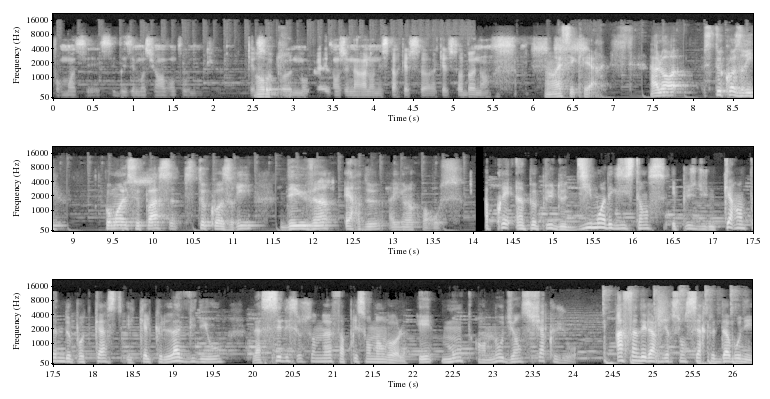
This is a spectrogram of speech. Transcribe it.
pour moi, c'est des émotions avant tout. Donc qu'elles soient bonnes, mauvaises, en général, on espère qu'elles soient qu'elles soient bonnes. Hein. Ouais, c'est clair. Alors, cette causerie, comment elle se passe, cette causerie DU20 R2 à Yolande Croix-Rousse Après un peu plus de 10 mois d'existence et plus d'une quarantaine de podcasts et quelques live vidéos, la CD69 a pris son envol et monte en audience chaque jour. Afin d'élargir son cercle d'abonnés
